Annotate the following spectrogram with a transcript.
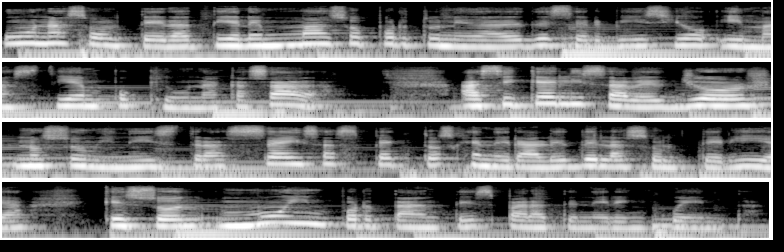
una soltera tiene más oportunidades de servicio y más tiempo que una casada. Así que Elizabeth George nos suministra seis aspectos generales de la soltería que son muy importantes para tener en cuenta.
